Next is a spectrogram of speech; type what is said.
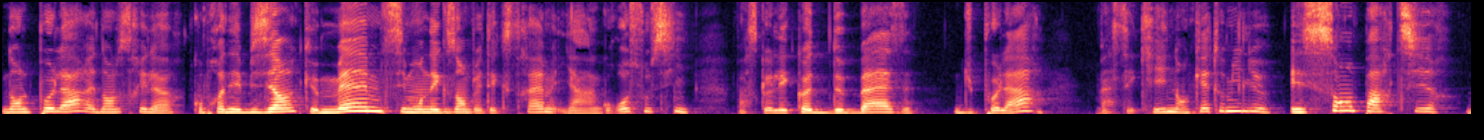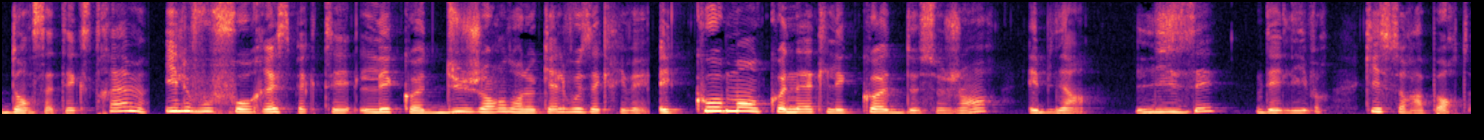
dans le polar et dans le thriller. Comprenez bien que même si mon exemple est extrême, il y a un gros souci. Parce que les codes de base du polar, bah, c'est qu'il y ait une enquête au milieu. Et sans partir dans cet extrême, il vous faut respecter les codes du genre dans lequel vous écrivez. Et comment connaître les codes de ce genre? Eh bien, lisez des livres qui se rapportent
